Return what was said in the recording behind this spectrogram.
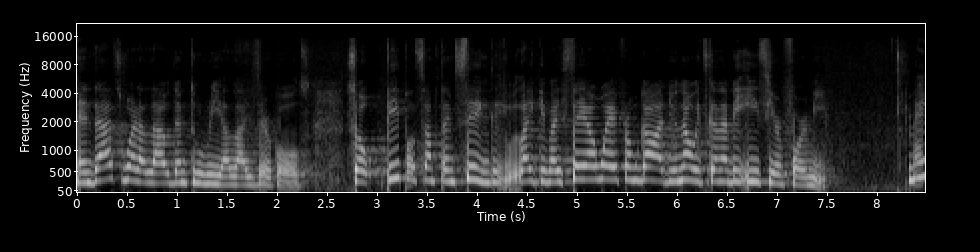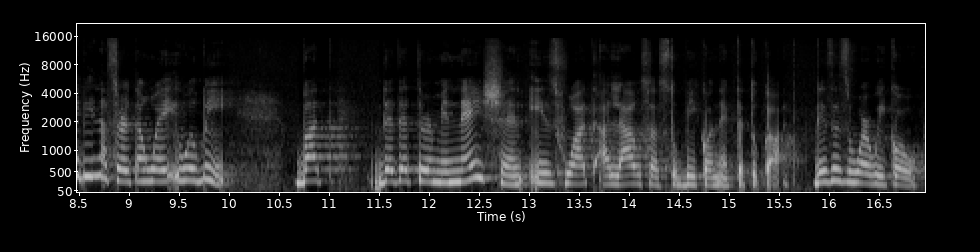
And that's what allowed them to realize their goals. So people sometimes think, like, if I stay away from God, you know, it's going to be easier for me. Maybe in a certain way it will be. But the determination is what allows us to be connected to God. This is where we go.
